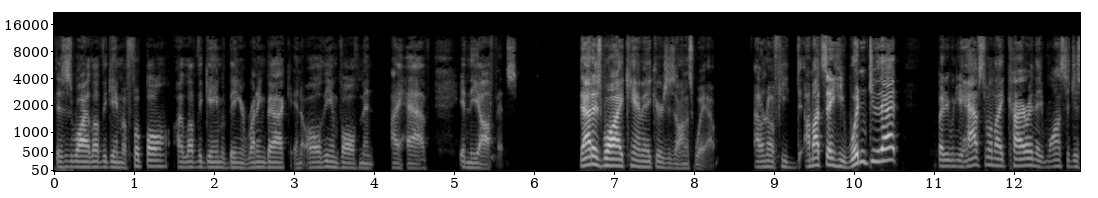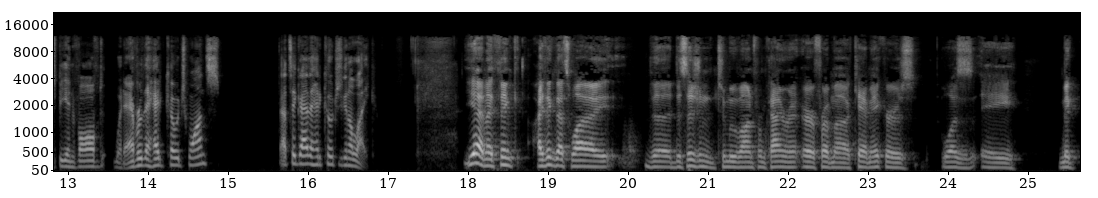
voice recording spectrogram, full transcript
This is why I love the game of football. I love the game of being a running back and all the involvement I have in the offense. That is why Cam Akers is on his way out. I don't know if he, I'm not saying he wouldn't do that, but when you have someone like Kyren that wants to just be involved, whatever the head coach wants, that's a guy the head coach is going to like. Yeah, and I think I think that's why the decision to move on from Kyren or from uh, Cam Akers was a, Mc,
